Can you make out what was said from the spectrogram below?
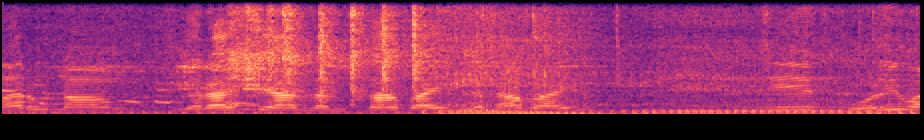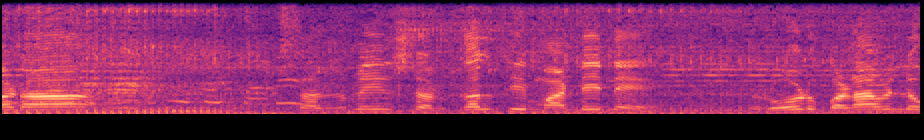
મારું નામ ગરાસિયા લંકાભાઈ ગનાભાઈ. જે કોળીવાડા સરમીન સર્કલથી માંડીને રોડ બનાવેલો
